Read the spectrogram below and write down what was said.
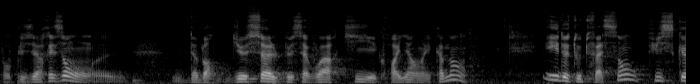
pour plusieurs raisons. D'abord, Dieu seul peut savoir qui est croyant et comment. Et de toute façon, puisque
